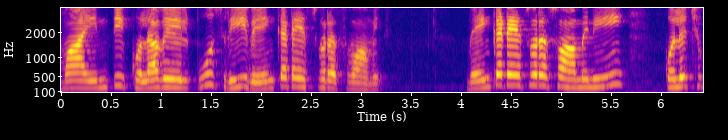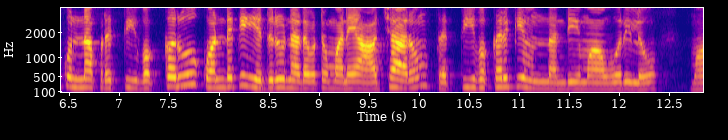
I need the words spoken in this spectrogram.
మా ఇంటి కులవేల్పు శ్రీ వెంకటేశ్వర స్వామి. వెంకటేశ్వర స్వామిని కొలుచుకున్న ప్రతి ఒక్కరూ కొండకి ఎదురు నడవటం అనే ఆచారం ప్రతి ఒక్కరికి ఉందండి మా ఊరిలో. మా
